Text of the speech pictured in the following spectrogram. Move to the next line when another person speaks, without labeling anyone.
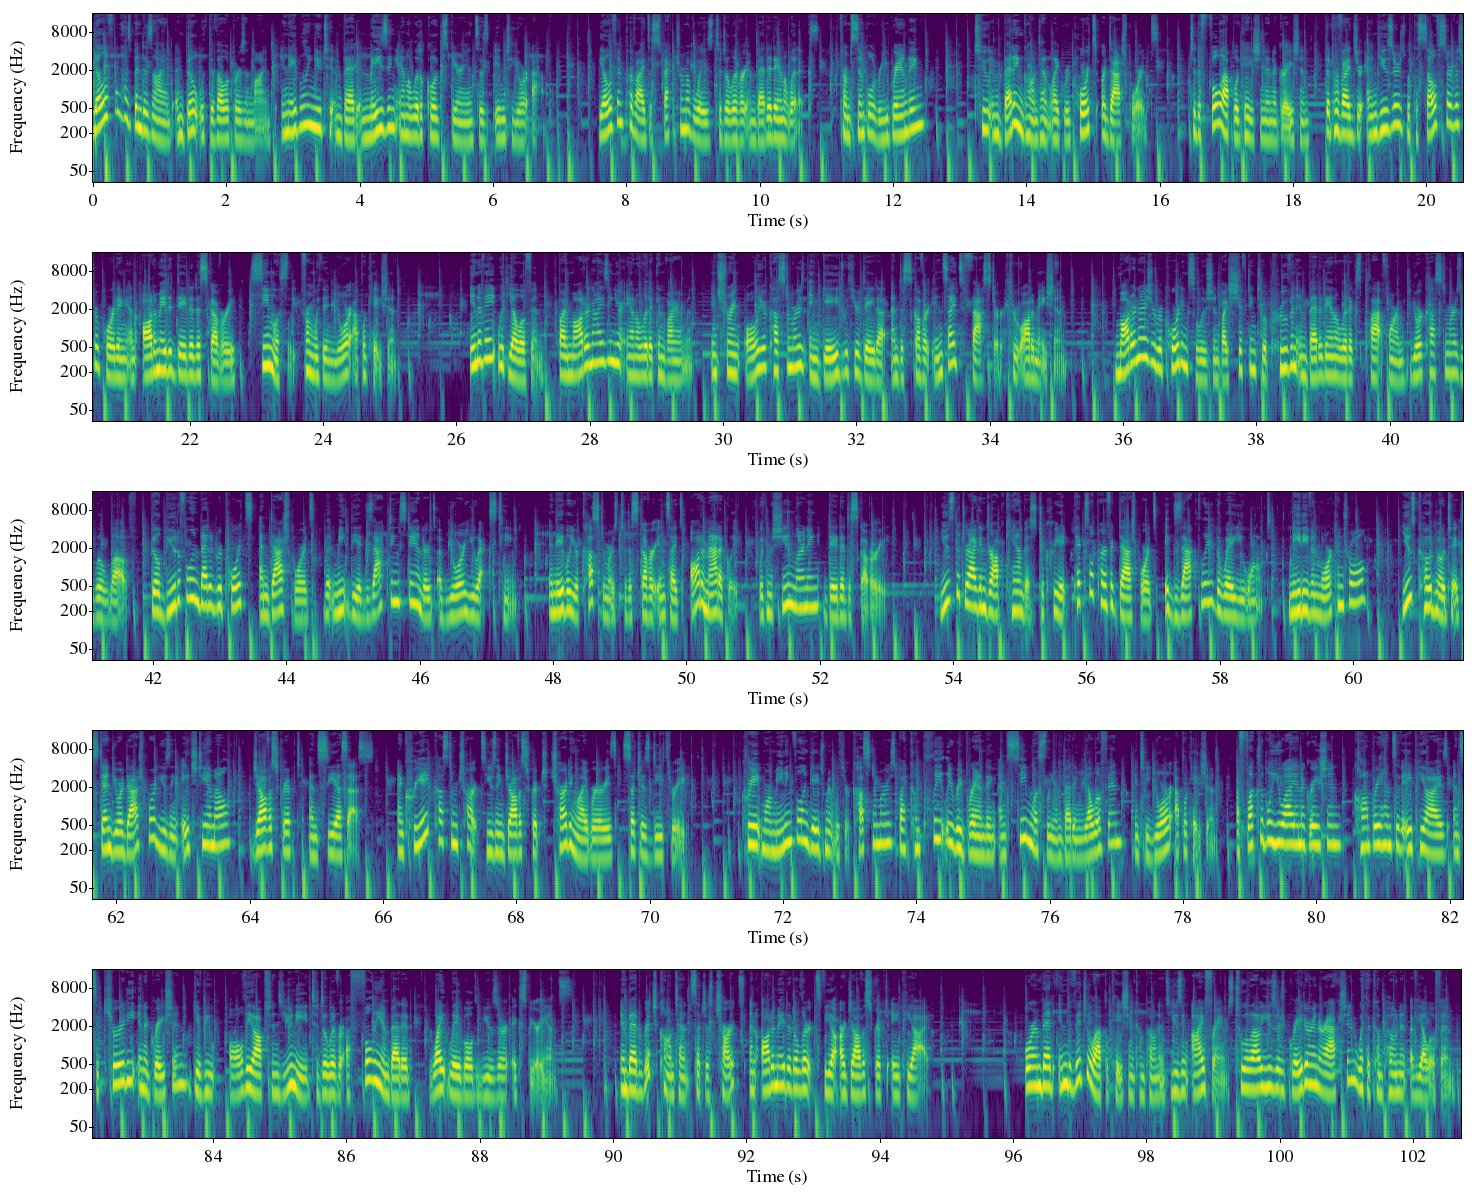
Yellowfin has been designed and built with developers in mind, enabling you to embed amazing analytical experiences into your app. Yellowfin provides a spectrum of ways to deliver embedded analytics, from simple rebranding to embedding content like reports or dashboards, to the full application integration that provides your end users with the self service reporting and automated data discovery seamlessly from within your application. Innovate with Yellowfin by modernizing your analytic environment, ensuring all your customers engage with your data and discover insights faster through automation. Modernize your reporting solution by shifting to a proven embedded analytics platform your customers will love. Build beautiful embedded reports and dashboards that meet the exacting standards of your UX team. Enable your customers to discover insights automatically with machine learning data discovery. Use the drag and drop canvas to create pixel perfect dashboards exactly the way you want. Need even more control? Use Code Mode to extend your dashboard using HTML, JavaScript, and CSS. And create custom charts using JavaScript charting libraries such as D3. Create more meaningful engagement with your customers by completely rebranding and seamlessly embedding Yellowfin into your application. A flexible UI integration, comprehensive APIs, and security integration give you all the options you need to deliver a fully embedded, white labeled user experience. Embed rich content such as charts and automated alerts via our JavaScript API. Or embed individual application components using iframes to allow users greater interaction with a component of Yellowfin.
